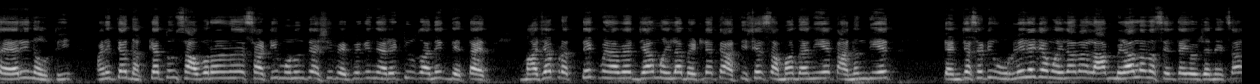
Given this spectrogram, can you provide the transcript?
तयारी नव्हती आणि त्या धक्क्यातून सावरण्यासाठी म्हणून ते अशी वेगवेगळी नॅरेटिव्ज अनेक देत आहेत. माझ्या प्रत्येक मेळाव्यात ज्या महिला भेटल्या त्या अतिशय समाधानी आहेत आनंदी आहेत. त्यांच्यासाठी उरलेल्या ज्या महिलांना लाभ मिळाला नसेल त्या योजनेचा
